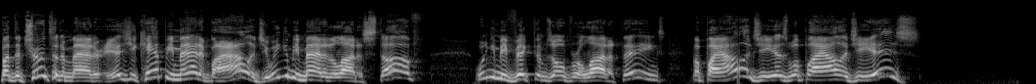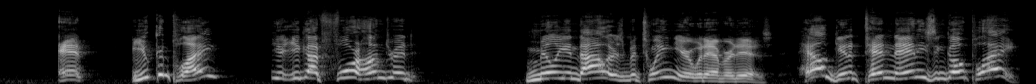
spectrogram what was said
But the truth of the matter is, you can't be mad at biology. We can be mad at a lot of stuff. We can be victims over a lot of things. But biology is what biology is. And you can play. You, you got $400 million between you or whatever it is. Hell, get a 10 nannies and go play.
